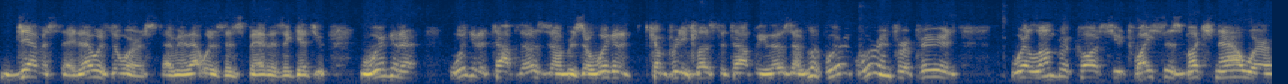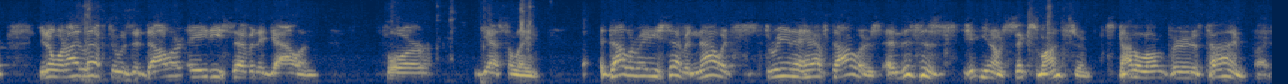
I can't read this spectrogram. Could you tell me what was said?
devastating. That was the worst. I mean, that was as bad as it gets you. We're gonna we're gonna top those numbers, or we're gonna come pretty close to topping those numbers. Look, we're we're in for a period where lumber costs you twice as much now. Where you know when I left, it was a dollar eighty-seven a gallon for gasoline a dollar eighty-seven. Now it's three and a half dollars, and this is you know six months. Or it's not a long period of time, right.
